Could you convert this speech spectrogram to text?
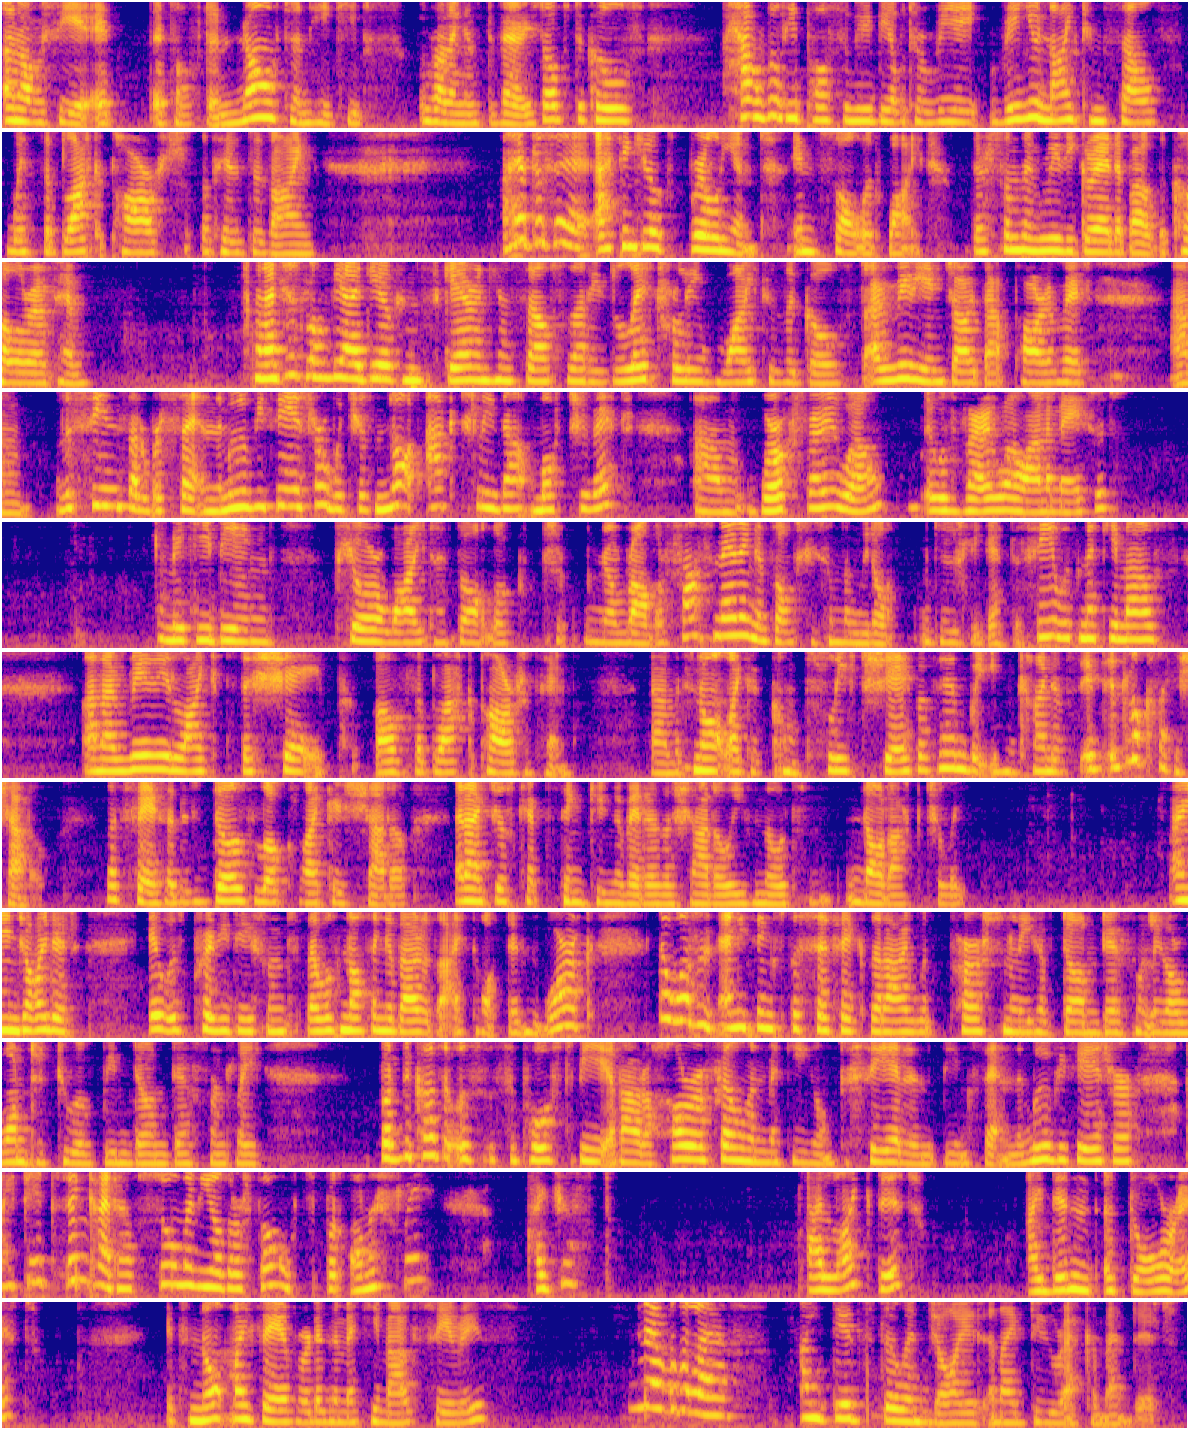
And obviously, it it's often not, and he keeps running into various obstacles. How will he possibly be able to re- reunite himself with the black part of his design? I have to say, I think he looks brilliant in solid white. There's something really great about the colour of him. And I just love the idea of him scaring himself so that he's literally white as a ghost. I really enjoyed that part of it. Um, the scenes that were set in the movie theatre, which is not actually that much of it, um, worked very well. It was very well animated. Mickey being pure white, I thought looked you know rather fascinating. It's obviously something we don't usually get to see with Mickey Mouse and I really liked the shape of the black part of him. Um, it's not like a complete shape of him, but you can kind of it, it looks like a shadow. Let's face it, it does look like his shadow, and I just kept thinking of it as a shadow, even though it's not actually. I enjoyed it. It was pretty decent. There was nothing about it that I thought didn't work. There wasn't anything specific that I would personally have done differently or wanted to have been done differently. But because it was supposed to be about a horror film and Mickey going to see it and it being set in the movie theatre, I did think I'd have so many other thoughts, but honestly, I just. I liked it. I didn't adore it. It's not my favourite in the Mickey Mouse series. Nevertheless, I did still enjoy it and I do recommend it.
